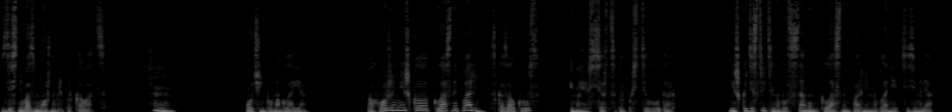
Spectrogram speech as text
Здесь невозможно припарковаться». «Хм...» Очень помогла я. «Похоже, Мишка классный парень», — сказал Круз, и мое сердце пропустило удар. Мишка действительно был самым классным парнем на планете Земля.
